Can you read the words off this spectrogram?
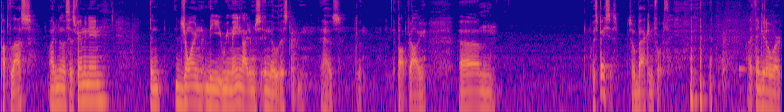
pop the last item in the list as family name, then join the remaining items in the list as the, the pop value um, with spaces. So back and forth. I think it'll work.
